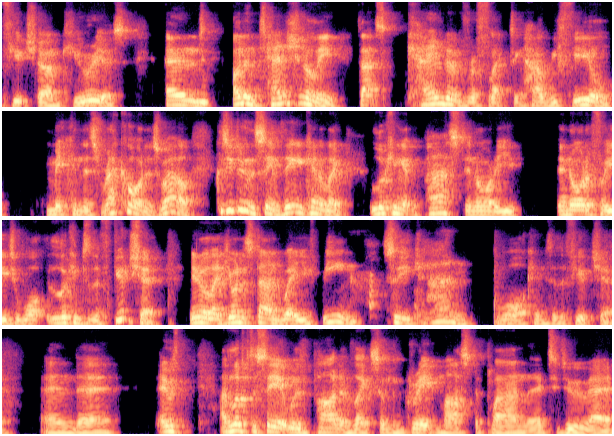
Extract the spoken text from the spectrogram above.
future?" I'm curious, and mm-hmm. unintentionally, that's kind of reflecting how we feel making this record as well. Because you're doing the same thing. You're kind of like looking at the past in order you, in order for you to walk, look into the future. You know, like you understand where you've been, so you can walk into the future. And uh, it was i'd love to say it was part of like some great master plan uh, to do uh,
